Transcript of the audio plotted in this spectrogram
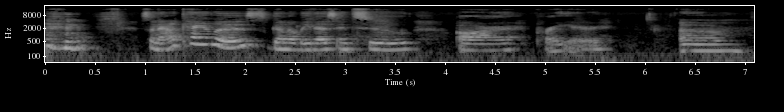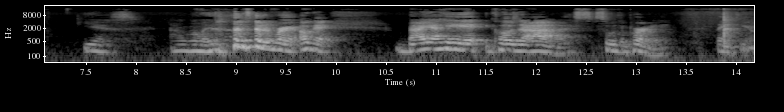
so now Kayla's gonna lead us into our prayer. Um, yes, I'm gonna lead into the prayer. Okay, bow your head and close your eyes so we can pray. Thank you.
